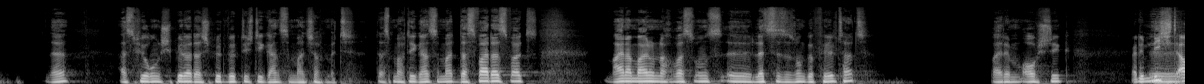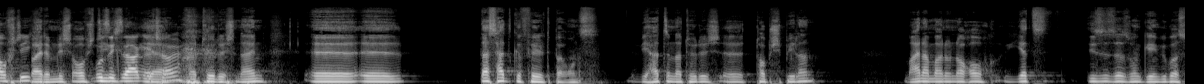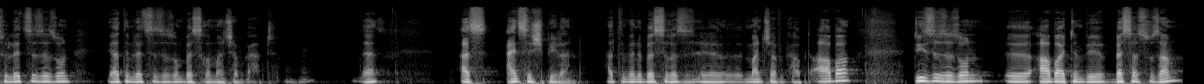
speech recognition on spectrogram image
Ne? Als Führungsspieler, das spielt wirklich die ganze Mannschaft mit. Das macht die ganze Mannschaft. Das war das, was meiner Meinung nach, was uns äh, letzte Saison gefehlt hat. Bei dem Aufstieg. Bei dem Nichtaufstieg? Äh, bei dem Nichtaufstieg. Muss ich sagen, ja, Natürlich, nein. Äh, äh, das hat gefehlt bei uns wir hatten natürlich äh, Top-Spielern. Meiner Meinung nach auch jetzt diese Saison gegenüber zur letzten Saison. Wir hatten letzte Saison bessere Mannschaft gehabt. Mhm. Ja? Als Einzelspielern hatten wir eine bessere äh, Mannschaft gehabt. Aber diese Saison äh, arbeiten wir besser zusammen.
